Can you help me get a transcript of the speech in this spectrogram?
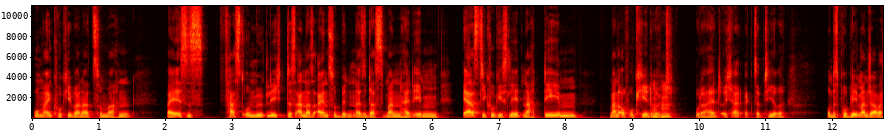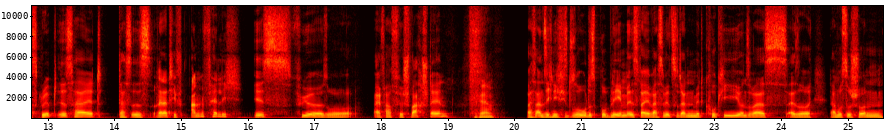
um einen Cookie-Banner zu machen, weil es ist fast unmöglich, das anders einzubinden. Also, dass man halt eben erst die Cookies lädt, nachdem man auf OK drückt Mhm. oder halt ich ak- akzeptiere. Und das Problem an JavaScript ist halt, dass es relativ anfällig ist für so einfach für Schwachstellen. Okay. Was an sich nicht so das Problem ist, weil was willst du dann mit Cookie und sowas? Also da musst du schon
